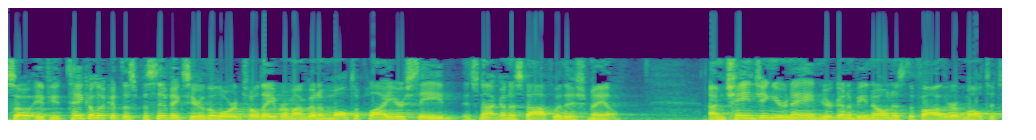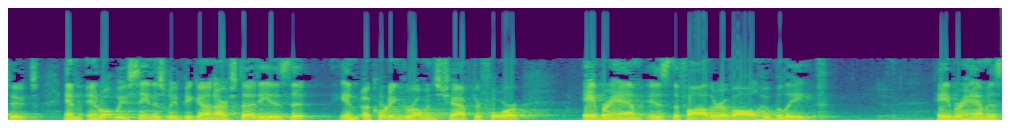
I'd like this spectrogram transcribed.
So if you take a look at the specifics here, the Lord told Abram, I'm going to multiply your seed. It's not going to stop with Ishmael. I'm changing your name. You're going to be known as the father of multitudes. And and what we've seen as we've begun our study is that, in according to Romans chapter 4, Abraham is the father of all who believe. Abraham is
